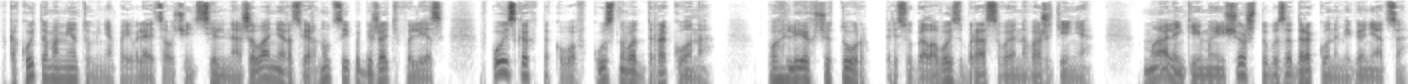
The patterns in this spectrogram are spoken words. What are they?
В какой-то момент у меня появляется очень сильное желание развернуться и побежать в лес в поисках такого вкусного дракона. «Полегче, Тур!» — трясу головой, сбрасывая наваждение. Маленькие мы еще, чтобы за драконами гоняться.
